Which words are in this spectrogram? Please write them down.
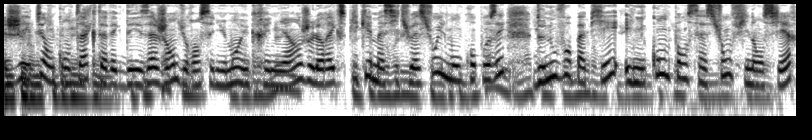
J'ai été en contact avec des agents du renseignement ukrainien. Je leur ai expliqué ma situation. Ils m'ont proposé de nouveaux papiers et une compensation financière,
